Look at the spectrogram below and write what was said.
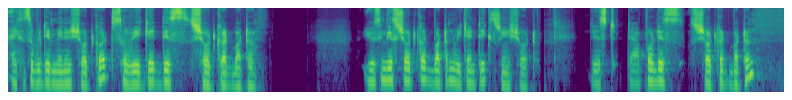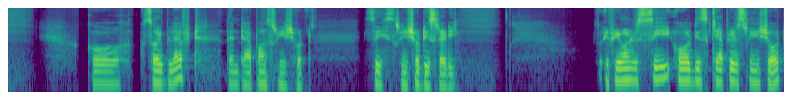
accessibility menu shortcut. So we get this shortcut button using this shortcut button we can take screenshot. Just tap on this shortcut button go swipe left then tap on screenshot. See screenshot is ready. So if you want to see all these captured screenshot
